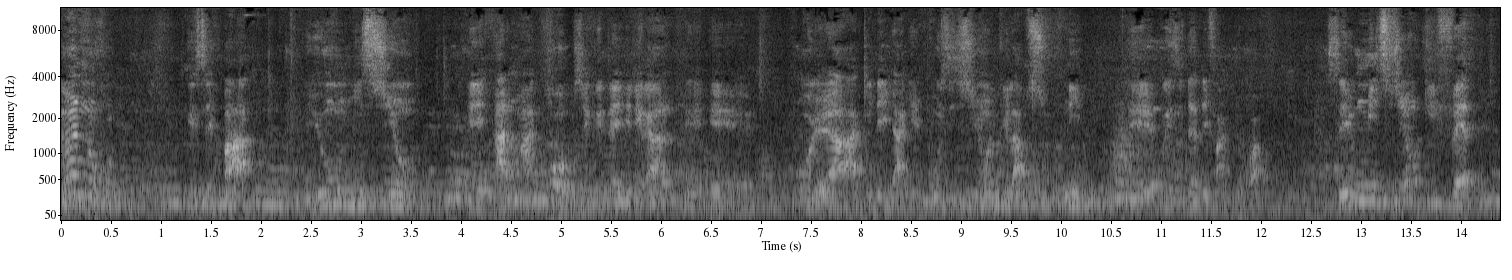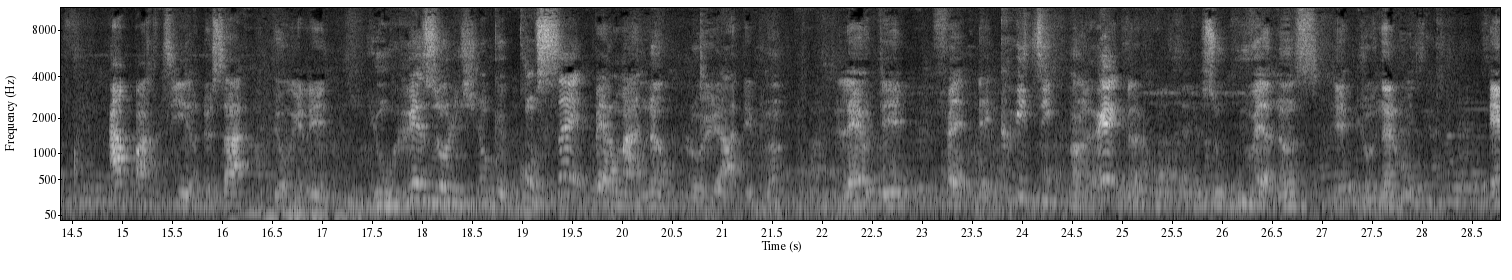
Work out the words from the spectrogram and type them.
ren nou kon ke se pa yon misyon e Almagro, sekretèr general OEA, ki deja gen posisyon ki la soupni prezident de facto. Se yon misyon ki fet a partir de sa yon rezolusyon ke konsey permanent l'OEA te fè de kritik an regle sou gouvernans jounel Moïse. E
